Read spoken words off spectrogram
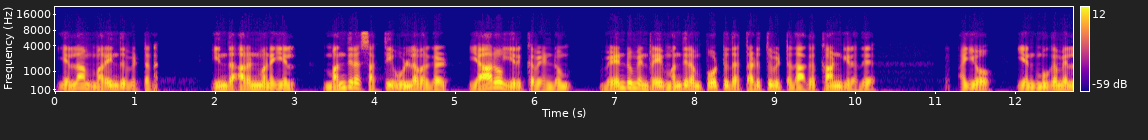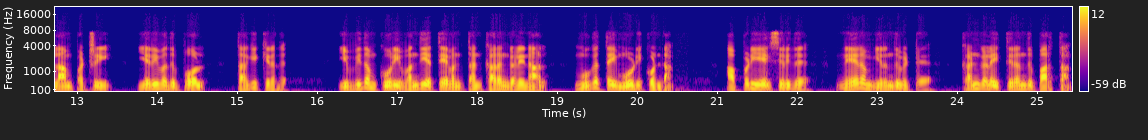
எல்லாம் மறைந்து விட்டன இந்த அரண்மனையில் மந்திர சக்தி உள்ளவர்கள் யாரோ இருக்க வேண்டும் வேண்டுமென்றே மந்திரம் போட்டுத தடுத்துவிட்டதாக காண்கிறது. ஐயோ என் முகமெல்லாம் பற்றி எரிவது போல் தகிக்கிறது. இவ்விதம் கூறி வந்தியத்தேவன் தன் கரங்களினால் முகத்தை மூடிக்கொண்டான். அப்படியே சிறிது நேரம் இருந்துவிட்டு கண்களை திறந்து பார்த்தான்.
